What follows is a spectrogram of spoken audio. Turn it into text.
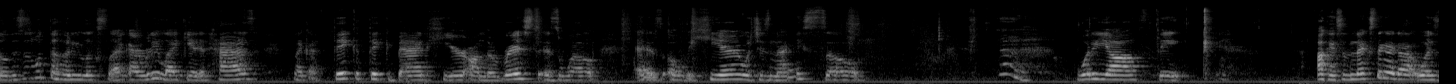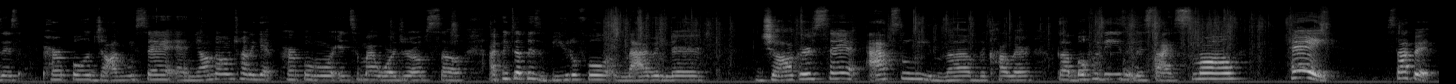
so this is what the hoodie looks like. I really like it. It has like a thick, thick band here on the wrist as well as over here, which is nice. So yeah, what do y'all think? Okay, so the next thing I got was this purple jogging set and y'all know I'm trying to get purple more into my wardrobe so I picked up this beautiful lavender jogger set absolutely love the color got both of these in a size small hey stop it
